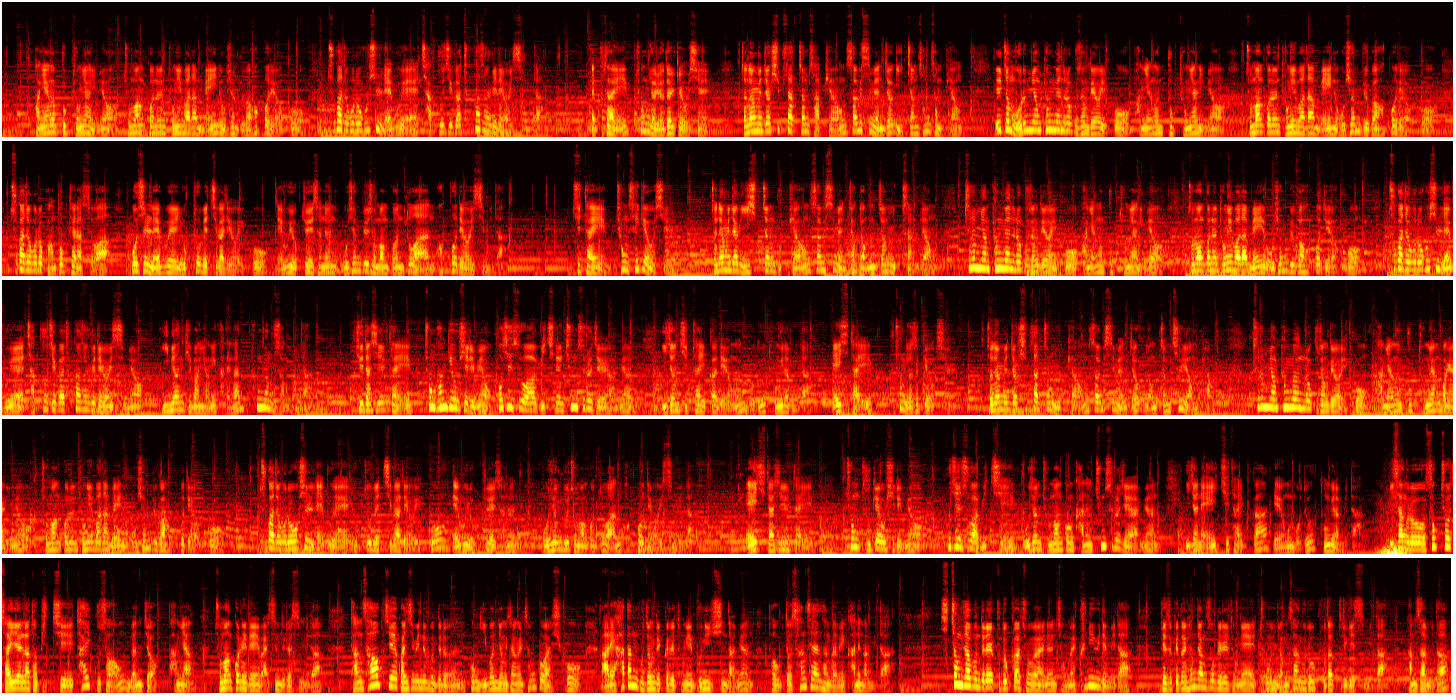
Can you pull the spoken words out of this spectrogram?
방향은 북동향이며 조망권은 동해바다 메인 오션뷰가 확보되었고 추가적으로 호실 내부에 자쿠지가 특화 설계되어 있습니다. F타입 총 18개 호실 전용 면적 14.4평, 서비스 면적 2.33평, 1.5룸형 평면으로 구성되어 있고 방향은 북동향이며 조망권은 동해바다 메인 오션뷰가 확보되었고 추가적으로 광폭 테라스와 호실 내부에 욕조 배치가 되어 있고 내부 욕조에서는 오션뷰 조망권 또한 확보되어 있습니다. G타입 총 3개 호실 전용 면적 20.9평, 서비스 면적 0.63평, 투룸형 평면으로 구성되어 있고 방향은 북동향이며 조망권은 동해바다 메인 오션뷰가 확보되었고 추가적으로 호실 내부에 자쿠지가 특화 설계되어 있으며 이면 개방형이 가능한 평면 구성입니다. G-1 타입 총 1개 호실이며 호실수와 위치된 층수를 제외하면 이전 G타입과 내용은 모두 동일합니다. H-타입 총 6개 호실 전용 면적 14.6평, 서비스 면적 0.70평, 투룸형 평면으로 구성되어 있고 방향은 북동향 방향이며 조망권은 동해바다 메인 오션뷰가 확보되었고 추가적으로 호실 내부에 욕조 배치가 되어 있고 내부 욕조에서는 오션뷰 조망권 또한 확보되어 있습니다. H-1 타입 총 2개 호실이며 호실수와 위치, 오전 조망권 가능 층수를 제외하면 이전 H-타입과 내용은 모두 동일합니다. 이상으로 속초 자이엘라 더 비치 타입 구성, 면적, 방향, 조망권에 대해 말씀드렸습니다. 당 사업지에 관심 있는 분들은 꼭 이번 영상을 참고하시고 아래 하단 고정 댓글을 통해 문의 주신다면 더욱더 상세한 상담이 가능합니다. 시청자분들의 구독과 좋아요는 정말 큰 힘이 됩니다. 계속해서 현장 소개를 통해 좋은 영상으로 보답드리겠습니다. 감사합니다.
